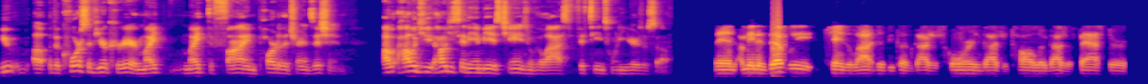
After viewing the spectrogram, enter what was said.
you uh, the course of your career might might define part of the transition. How, how would you how would you say the NBA has changed over the last 15, 20 years or so? Man, I mean, it's definitely changed a lot just because guys are scoring, guys are taller, guys are faster.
